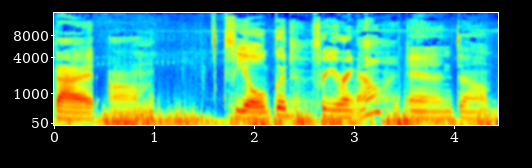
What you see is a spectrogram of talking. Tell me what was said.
that um, feel good for you right now. And um,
